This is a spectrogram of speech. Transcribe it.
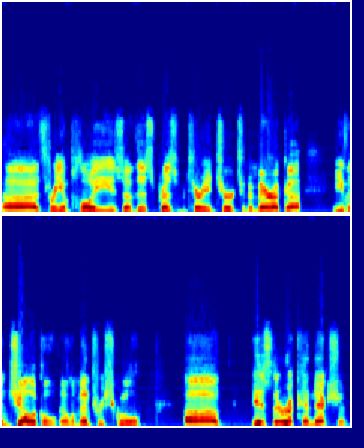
uh, three employees of this Presbyterian Church in America, Evangelical Elementary School. Uh, is there a connection?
